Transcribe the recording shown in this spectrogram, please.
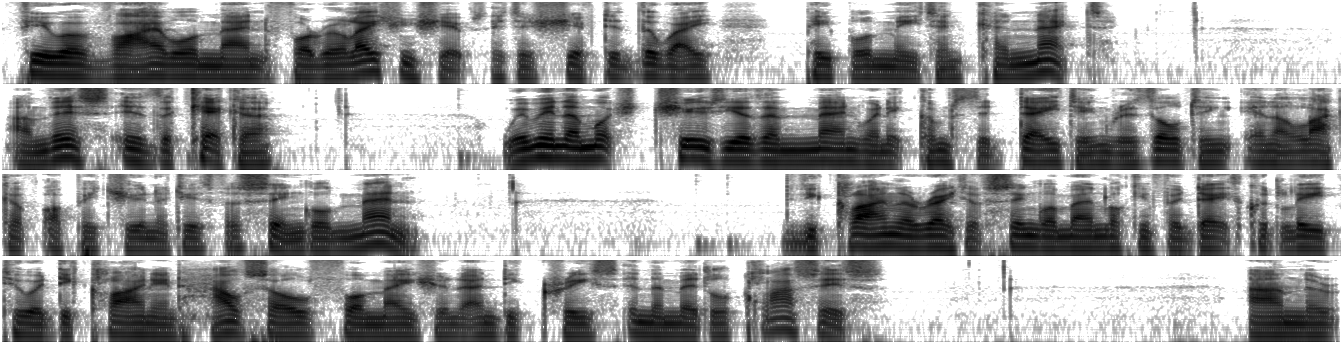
fewer viable men for relationships. It has shifted the way people meet and connect. And this is the kicker Women are much choosier than men when it comes to dating, resulting in a lack of opportunities for single men. The decline in the rate of single men looking for dates could lead to a decline in household formation and decrease in the middle classes. And the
